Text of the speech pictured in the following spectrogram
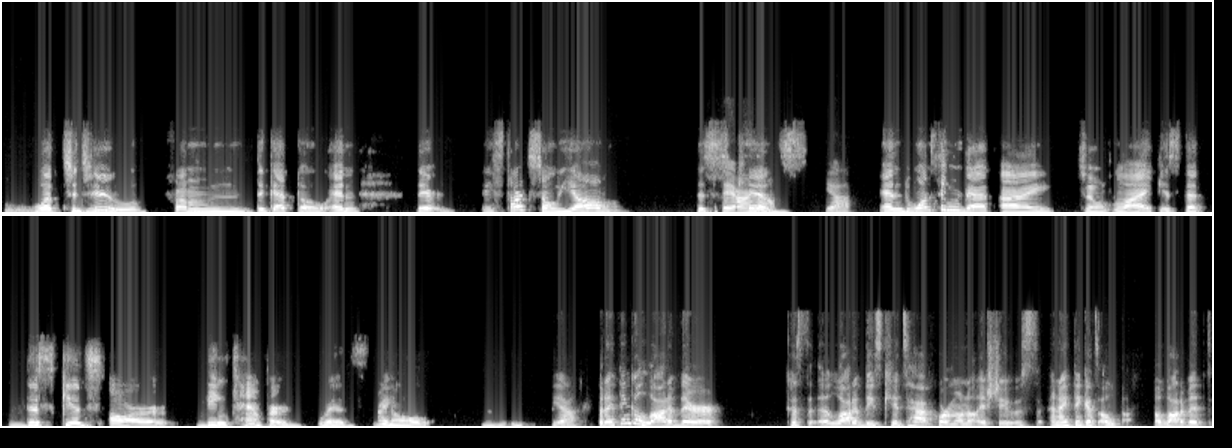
what to do from the get-go and they're they start so young these they kids yeah and one thing that I don't like is that these kids are being tampered with, you right. know. Mm-hmm. Yeah. But I think a lot of their, because a lot of these kids have hormonal issues. And I think it's a, a lot of it,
